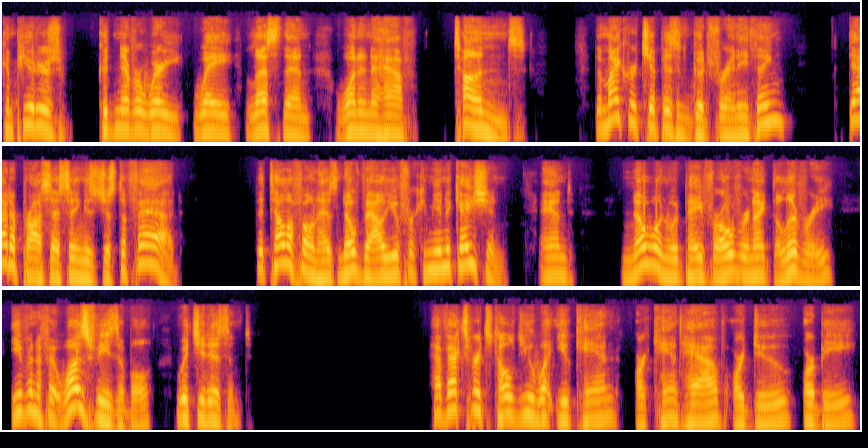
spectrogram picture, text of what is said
Computers could never weigh, weigh less than one and a half tons. The microchip isn't good for anything. Data processing is just a fad. The telephone has no value for communication, and no one would pay for overnight delivery, even if it was feasible, which it isn't. Have experts told you what you can or can't have or do or be?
